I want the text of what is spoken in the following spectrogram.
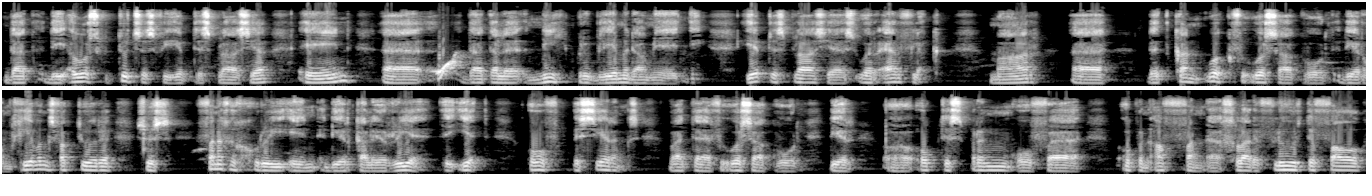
dat die ouwers getoets is vir heepdysplasie en uh, dat hulle nie probleme daarmee het nie. Heepdysplasie is oorerflik, maar uh, dit kan ook veroorzaak word dier omgevingsfaktore soos vinnige groei en dier kalorieën te eet of beserings wat uh, veroorzaak word dier uh, op te spring of uh, op en af van uh, gladde vloer te val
